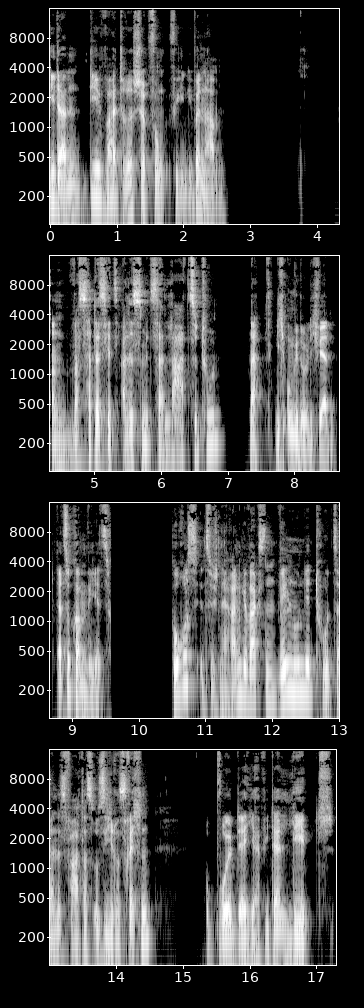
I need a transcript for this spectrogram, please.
die dann die weitere Schöpfung für ihn übernahmen. Und was hat das jetzt alles mit Salat zu tun? Na, nicht ungeduldig werden. Dazu kommen wir jetzt. Horus, inzwischen herangewachsen, will nun den Tod seines Vaters Osiris rächen, obwohl der ja wieder lebt.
